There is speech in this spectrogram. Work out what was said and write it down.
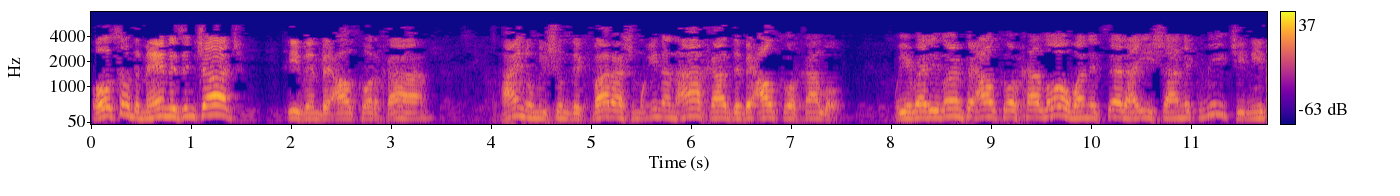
Also, the man is in charge. Even be'al korcha. Hainu mishum dekvar hashmu'inan hacha de be'al korcha lo. We already learned be'al korcha lo when it said ha'isha niknit. She needs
